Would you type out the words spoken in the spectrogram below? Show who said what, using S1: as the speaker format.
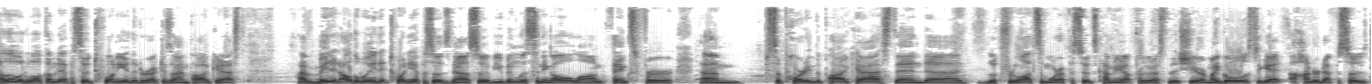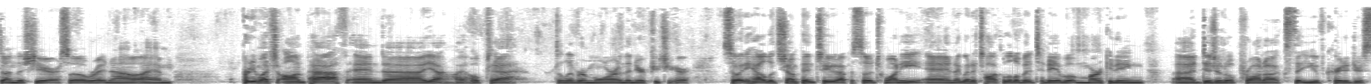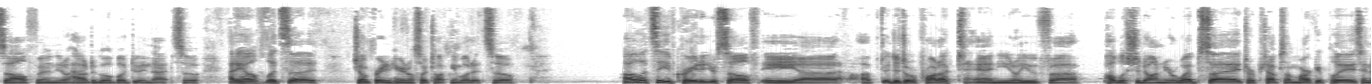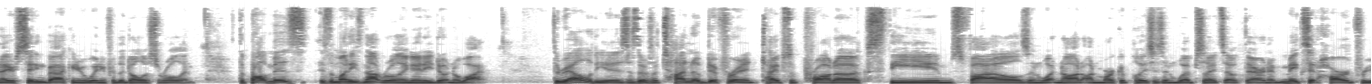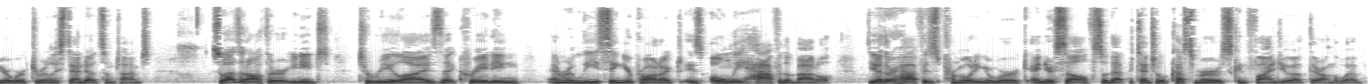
S1: Hello and welcome to episode 20 of the Direct Design Podcast. I've made it all the way to 20 episodes now, so if you've been listening all along, thanks for um, supporting the podcast and uh, look for lots of more episodes coming up for the rest of this year. My goal is to get 100 episodes done this year, so right now I am pretty much on path, and uh, yeah, I hope to deliver more in the near future here. So anyhow, let's jump into episode 20, and I'm going to talk a little bit today about marketing uh, digital products that you've created yourself, and you know how to go about doing that. So anyhow, let's uh, jump right in here, and I'll start talking about it. So. Uh, let's say you've created yourself a, uh, a digital product, and you know you've uh, published it on your website or perhaps on marketplace, and now you're sitting back and you're waiting for the dollars to roll in. The problem is, is the money's not rolling, and you don't know why the reality is is there's a ton of different types of products themes files and whatnot on marketplaces and websites out there and it makes it hard for your work to really stand out sometimes. So as an author you need to realize that creating and releasing your product is only half of the battle. The other half is promoting your work and yourself so that potential customers can find you out there on the web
